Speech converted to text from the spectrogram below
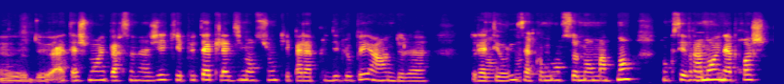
euh, de attachement et personnes âgées, qui est peut-être la dimension qui n'est pas la plus développée hein, de la, de la théorie. Ça commence seulement maintenant. Donc c'est vraiment une approche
